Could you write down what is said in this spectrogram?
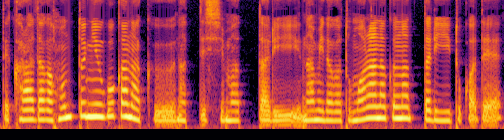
で、体が本当に動かなくなってしまったり、涙が止まらなくなったりとかで、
